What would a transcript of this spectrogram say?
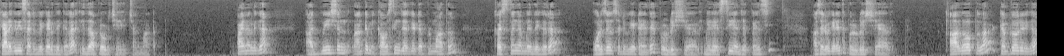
కేటగిరీ సర్టిఫికేట్ దగ్గర ఇది అప్లోడ్ చేయొచ్చు అనమాట ఫైనల్గా అడ్మిషన్ అంటే మీ కౌన్సిలింగ్ జరిగేటప్పుడు మాత్రం ఖచ్చితంగా మీ దగ్గర ఒరిజినల్ సర్టిఫికేట్ అయితే ప్రొడ్యూస్ చేయాలి. మీరు ఎస్సీ అని చెప్పేసి ఆ సర్టిఫికేట్ అయితే ప్రొడ్యూస్ చేయాలి. ఆ లోపల టెంపరీగా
